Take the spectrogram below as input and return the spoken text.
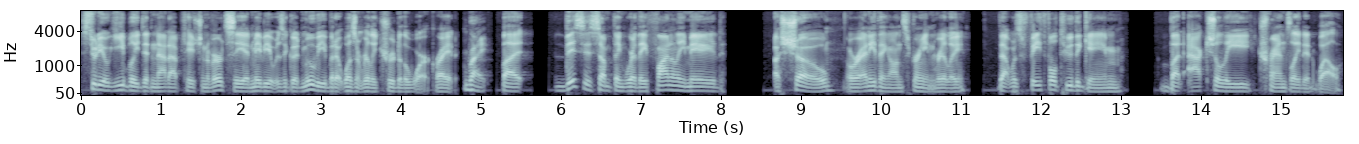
Studio Ghibli did an adaptation of Earthsea, and maybe it was a good movie, but it wasn't really true to the work, right? right But this is something where they finally made a show or anything on screen, really, that was faithful to the game, but actually translated well.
